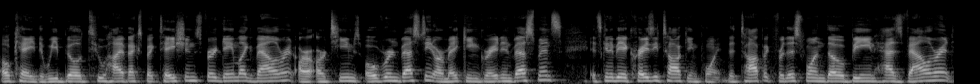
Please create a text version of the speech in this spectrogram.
okay, did we build too high of expectations for a game like Valorant? Are our teams over investing or making great investments? It's going to be a crazy talking point. The topic for this one though being has Valorant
